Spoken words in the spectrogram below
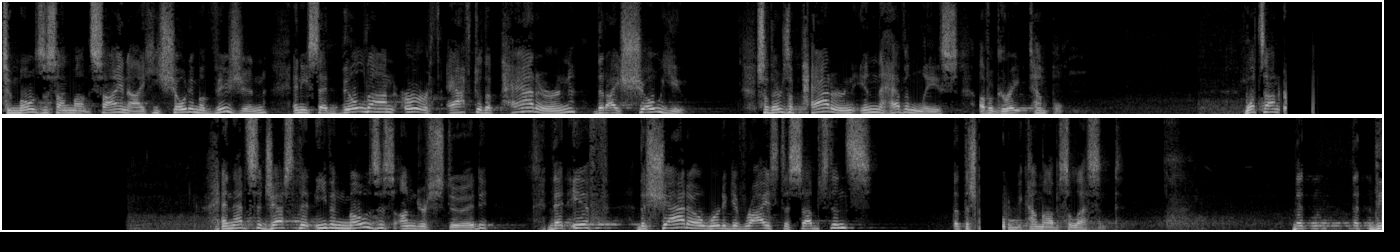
to Moses on Mount Sinai, he showed him a vision and he said, Build on earth after the pattern that I show you. So there's a pattern in the heavenlies of a great temple. What's on earth? And that suggests that even Moses understood that if the shadow were to give rise to substance, that the shadow would become obsolescent that, that the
